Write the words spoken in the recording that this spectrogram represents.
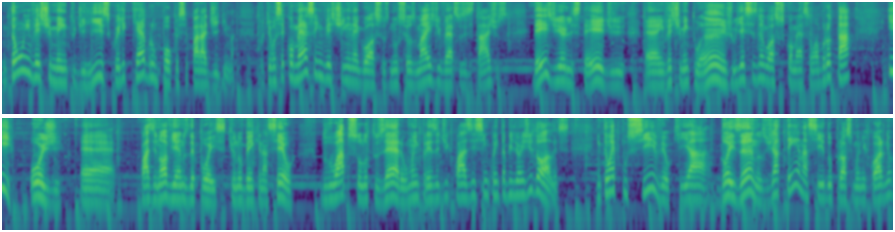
Então, o investimento de risco, ele quebra um pouco esse paradigma, porque você começa a investir em negócios nos seus mais diversos estágios, desde early stage, é, investimento anjo, e esses negócios começam a brotar. E hoje, é, quase nove anos depois que o Nubank nasceu, do absoluto zero, uma empresa de quase 50 bilhões de dólares. Então é possível que há dois anos já tenha nascido o próximo unicórnio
